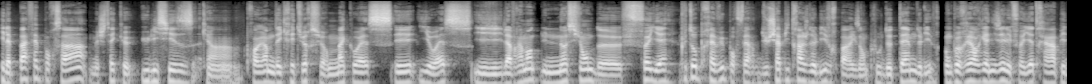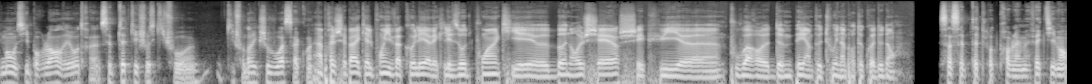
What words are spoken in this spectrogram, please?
Il n'est pas fait pour ça, mais je sais que Ulysses, qui est un programme d'écriture sur macOS et iOS, il a vraiment une notion de feuillet plutôt prévu pour faire du chapitrage de livres, par exemple, ou de thèmes de livres. On peut réorganiser les feuillets très rapidement aussi pour l'ordre et autres. C'est peut-être quelque chose qu'il euh, faudrait que je vois ça. Après, je sais pas à quel point il va coller avec les autres points qui est bonne recherche et puis euh, pouvoir euh, dumper un peu tout et n'importe quoi dedans. Ça, c'est peut-être l'autre problème, effectivement.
